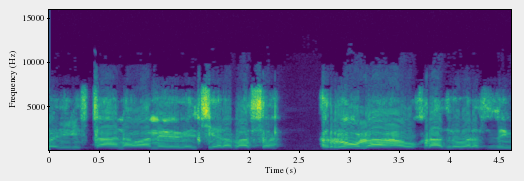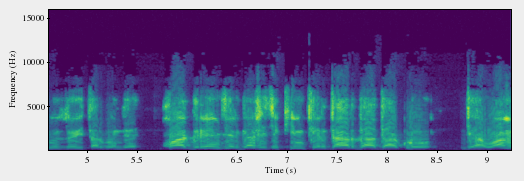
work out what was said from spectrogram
وزیرستان عوام ویل چې را باس روغلا او خراج رو ورس دی وزوی تر بونده خو گرینډ جرګا چې کیم کردار دا دا کړو د عوام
